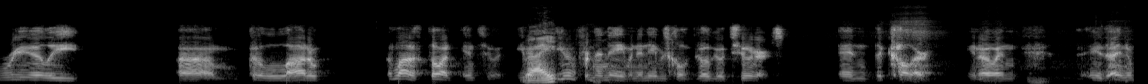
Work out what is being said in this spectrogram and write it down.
really um, put a lot of a lot of thought into it, even, right. even from the name, and the name is called Go Go Tuners, and the color, you know, and and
